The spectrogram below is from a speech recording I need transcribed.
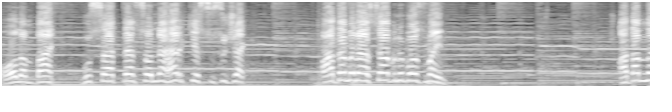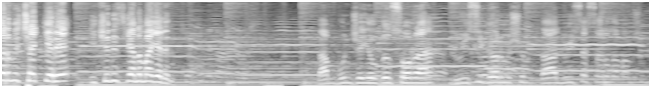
Oğlum bak bu saatten sonra herkes susacak. Adamın asabını bozmayın. Adamlarını çek geri. İkiniz yanıma gelin. Ben bunca yıldan sonra Luis'i görmüşüm. Daha Luis'e sarılamamışım.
